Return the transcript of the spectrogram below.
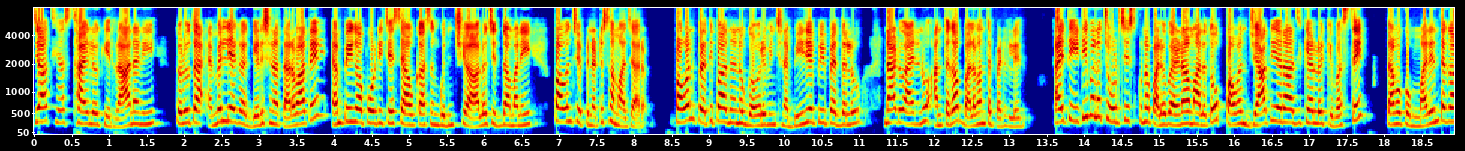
జాతీయ స్థాయిలోకి రానని తొలుత ఎమ్మెల్యేగా గెలిచిన తర్వాతే ఎంపీగా పోటీ చేసే అవకాశం గురించి ఆలోచిద్దామని పవన్ చెప్పినట్టు సమాచారం. పవన్ ప్రతిపాదనను గౌరవించిన బీజేపీ పెద్దలు నాడు ఆయనను అంతగా బలవంత పెట్టలేదు అయితే ఇటీవల చోటు చేసుకున్న పలు పరిణామాలతో పవన్ జాతీయ రాజకీయాల్లోకి వస్తే తమకు మరింతగా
